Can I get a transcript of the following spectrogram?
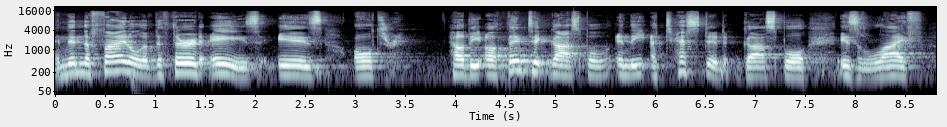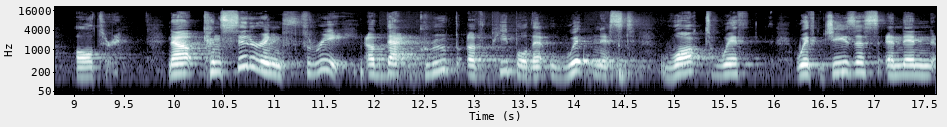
And then the final of the third A's is altering. How the authentic gospel and the attested gospel is life altering. Now, considering three of that group of people that witnessed, walked with with Jesus and then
